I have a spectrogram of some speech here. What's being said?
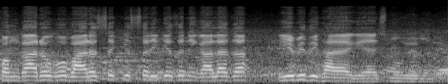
فنکاروں کو بھارت سے کس طریقے سے نکالا تھا یہ بھی دکھایا گیا اس مووی میں۔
